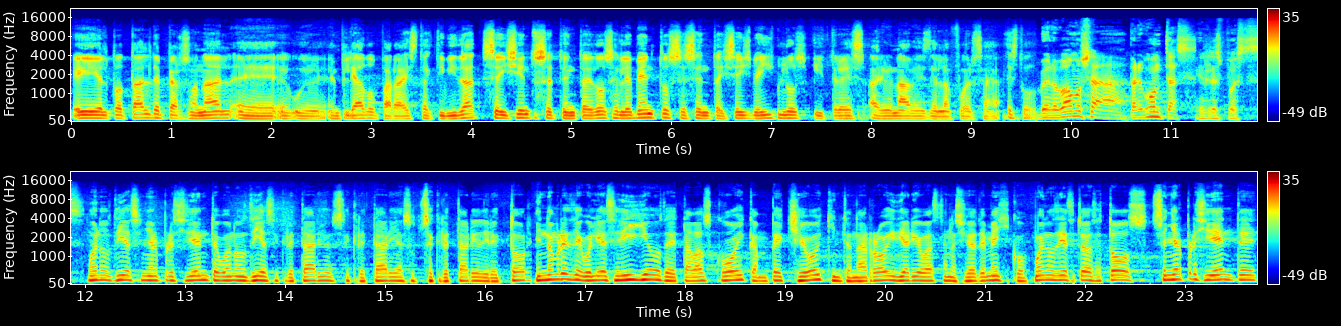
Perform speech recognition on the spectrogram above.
y el total de personal eh, eh, empleado para esta actividad, 672 elementos, 66 vehículos y tres aeronaves de la Fuerza. Es todo. Bueno, vamos a preguntas y respuestas. Buenos días, señor presidente. Buenos días, secretarios, secretaria, subsecretario, director. Mi nombre es Diego Elías Cedillo, de Tabasco Hoy, Campeche Hoy, Quintana Roo y Diario Basta en la Ciudad de México. Buenos días a todas a todos. Señor presidente,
